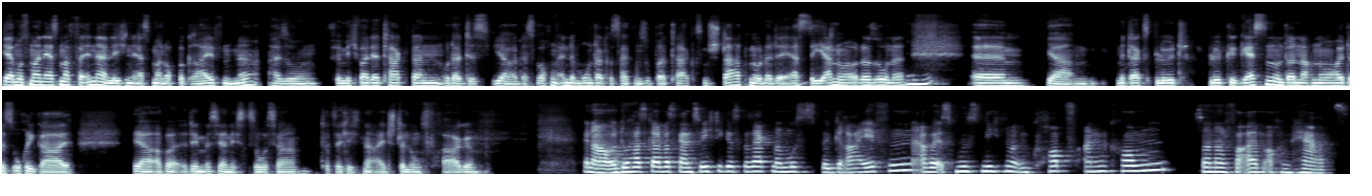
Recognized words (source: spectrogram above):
Ja, muss man erstmal verinnerlichen, erstmal auch begreifen. Ne? Also für mich war der Tag dann, oder das, ja, das Wochenende, Montag ist halt ein super Tag zum Starten oder der 1. Januar oder so. Ne? Mhm. Ähm, ja, mittags blöd, blöd gegessen und danach nur, heute ist auch egal. Ja, aber dem ist ja nicht so, ist ja tatsächlich eine Einstellungsfrage. Genau, und du hast gerade was ganz Wichtiges gesagt, man muss es begreifen, aber es muss nicht nur im Kopf ankommen, sondern vor allem auch im Herz.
